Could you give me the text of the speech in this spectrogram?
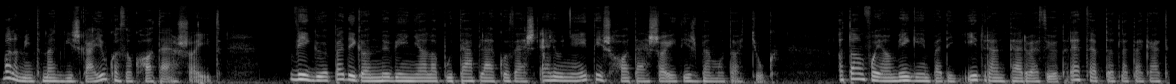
valamint megvizsgáljuk azok hatásait. Végül pedig a növényi alapú táplálkozás előnyeit és hatásait is bemutatjuk a tanfolyam végén pedig étrendtervezőt, receptötleteket,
